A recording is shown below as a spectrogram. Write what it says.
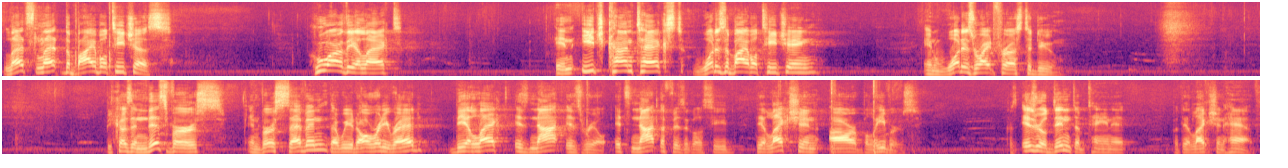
Let's let the Bible teach us. Who are the elect? in each context, what is the Bible teaching and what is right for us to do? Because in this verse, in verse 7 that we had already read, the elect is not Israel. It's not the physical seed. The election are believers. Because Israel didn't obtain it, but the election have.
